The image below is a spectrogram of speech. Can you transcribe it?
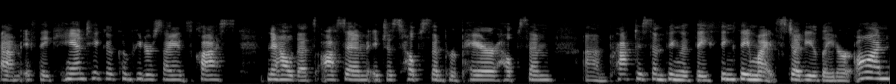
Um, if they can take a computer science class now, that's awesome. It just helps them prepare, helps them um, practice something that they think they might study later on.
